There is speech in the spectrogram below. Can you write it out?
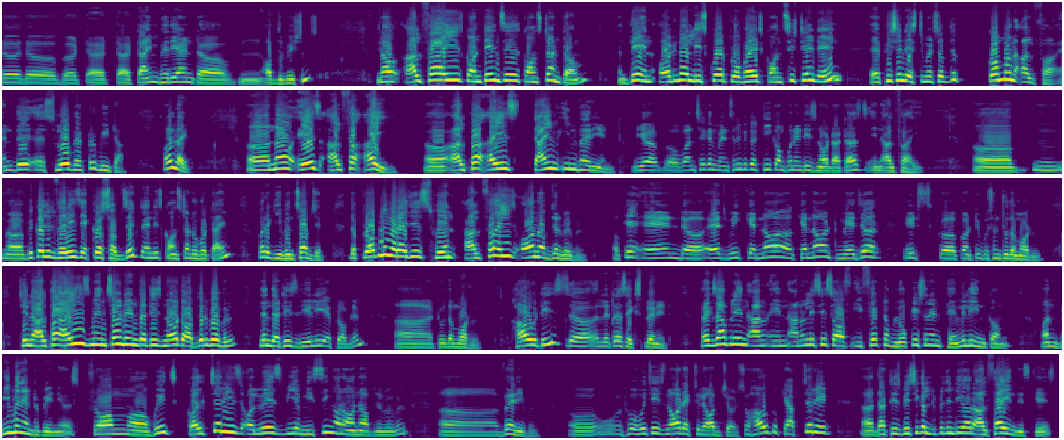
the the time variant um, observations. Now alpha is contains a constant term and then ordinary least square provides consistent and efficient estimates of the common alpha and the uh, slope vector beta all right. Uh, now as alpha i, uh, alpha i is time invariant we are uh, once again mentioning because t component is not attached in alpha i. Uh, mm, uh, because it varies across subject and is constant over time for a given subject. The problem arises when alpha is unobservable okay and uh, as we cannot cannot measure its uh, contribution to the model. Since alpha i is mentioned and that is not observable then that is really a problem uh, to the model. How it is uh, let us explain it. For example, in, in analysis of effect of location and family income on women entrepreneurs from uh, which culture is always be a missing or unobservable uh, variable uh, which is not actually observed. So, how to capture it uh, that is basically representing our alpha in this case.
